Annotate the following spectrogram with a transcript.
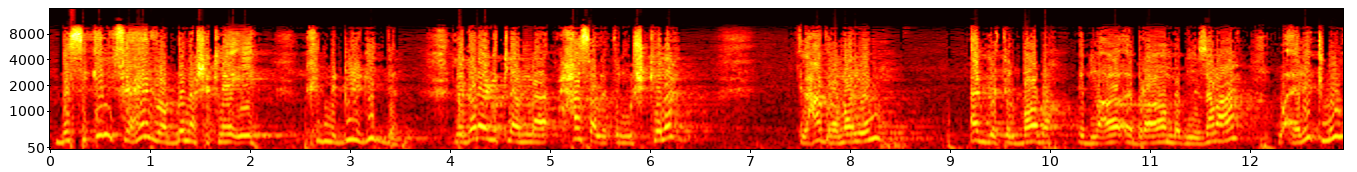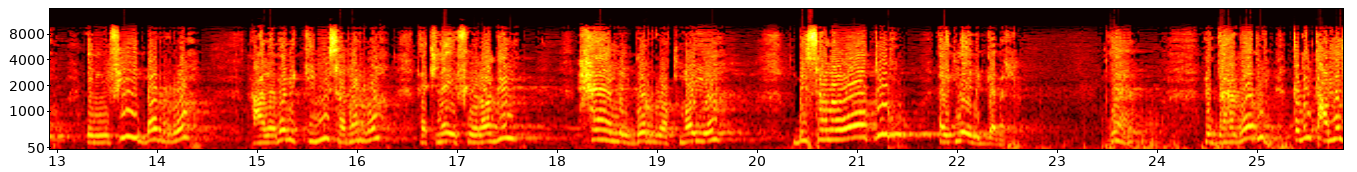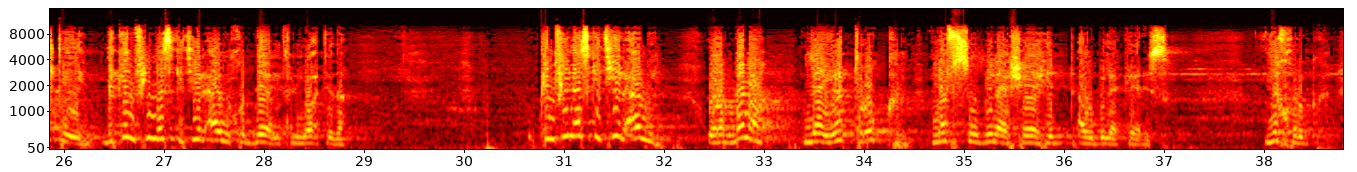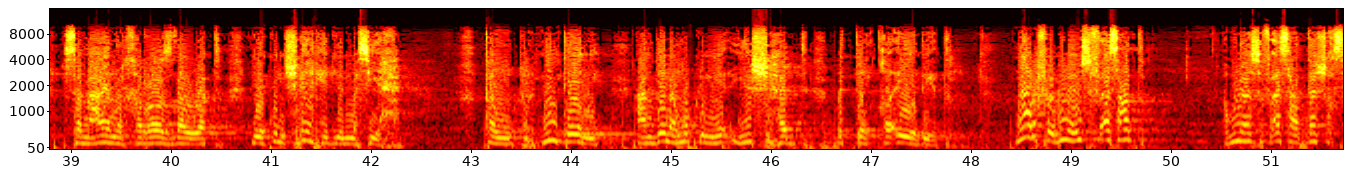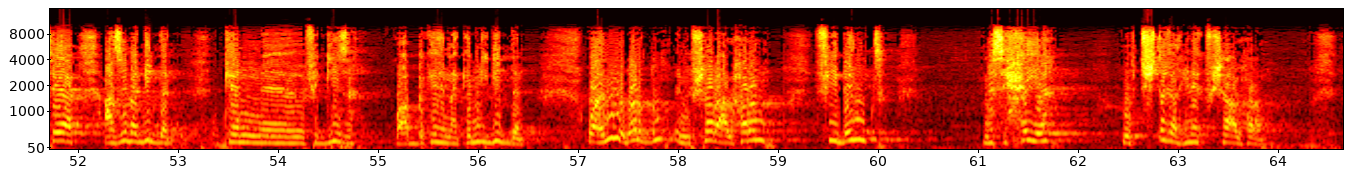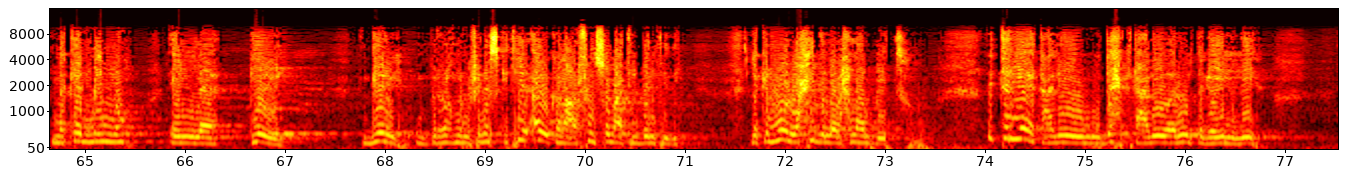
بس كان في عين ربنا شكلها إيه؟ خدمة كبيرة جدا. لدرجة لما حصلت المشكلة العذراء مريم قابلت البابا ابن إبراهام ابن زرعة وقالت له إن في بره على باب الكنيسة بره هتلاقي في راجل حامل جرة مية بصلواته هيتنقل الجبل. يا للدرجة دي؟ طب أنت عملت إيه؟ ده كان في ناس كتير قوي خدام في الوقت ده. كان في ناس كتير قوي. وربنا لا يترك نفسه بلا شاهد أو بلا كارثة. يخرج سمعان الخراز دوت ليكون شاهد للمسيح. طيب مين تاني عندنا ممكن يشهد بالتلقائية ديت؟ نعرف أبونا يوسف أسعد؟ أبونا يوسف أسعد ده شخصية عظيمة جدا. كان في الجيزة وأب كهنه جميل جدا. وقالوا له برضه إن في شارع الهرم في بنت مسيحية وبتشتغل هناك في شارع الهرم. ما كان منه إلا جري بالرغم إن في ناس كتير قوي كانوا عارفين سمعة البنت دي. لكن هو الوحيد اللي راح لها البيت. اتريقت عليه وضحكت عليه وقالوا أنت جاي لي ليه؟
